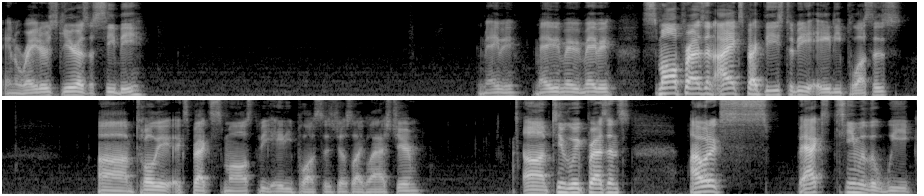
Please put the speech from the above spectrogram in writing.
in Raiders gear as a CB. Maybe, maybe, maybe, maybe. Small present. I expect these to be 80 pluses. Um, totally expect smalls to be 80 pluses, just like last year. Um, team of the week presents. I would expect team of the week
